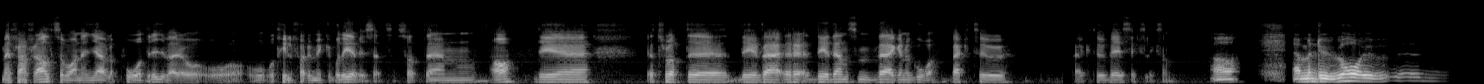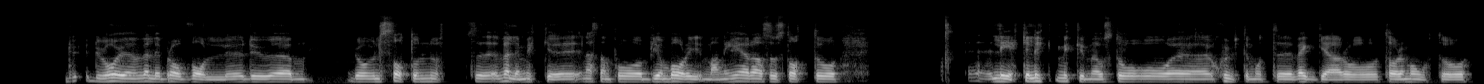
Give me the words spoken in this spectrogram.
men framförallt så var han en jävla pådrivare och, och, och tillförde mycket på det viset. Så att eh, ja, det, jag tror att det, det, är, det är den som vägen att gå. Back to back to basics liksom. Ja, ja men du har ju eh, du, du har ju en väldigt bra volley. Du, eh, du har väl stått och nött eh, väldigt mycket nästan på Björn Borg-manér. Alltså stått och leker mycket med att stå och skjuta skjuter mot väggar och tar emot. Och,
